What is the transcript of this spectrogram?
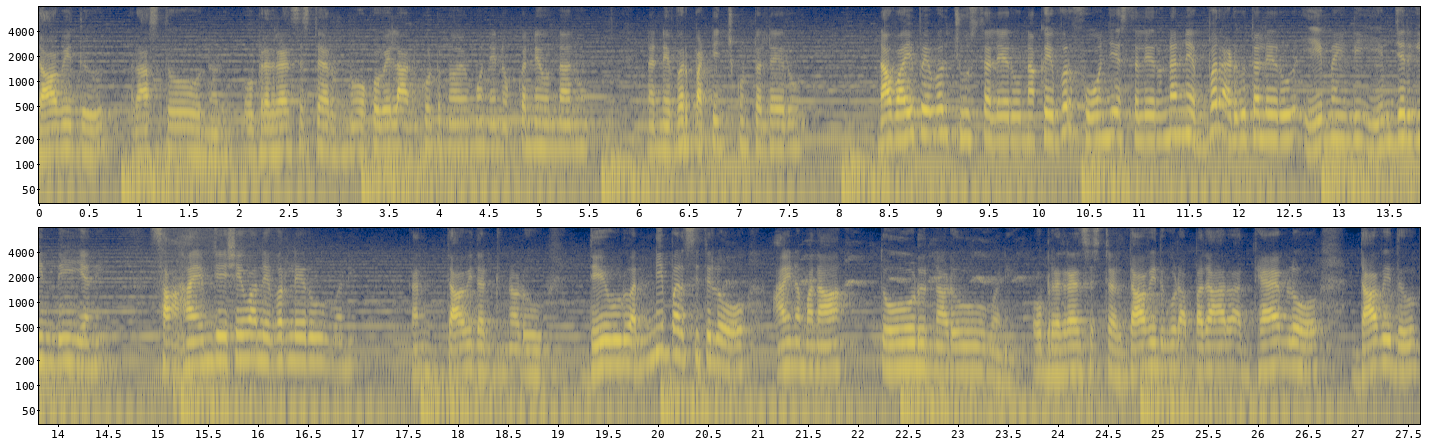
దావీదు రాస్తూ ఉన్నాడు. ఓ బ్రదర్ అండ్ సిస్టర్ నువ్వు ఒకవేళ అనుకుంటున్నావేమో నేను ఒక్కనే ఉన్నాను. నన్ను ఎవరు పట్టించుకుంటలేరు. నా వైపు ఎవరు చూస్తలేరు. నాకు ఎవరు ఫోన్ చేస్తలేరు. నన్ను ఎవ్వరు అడుగుతలేరు. ఏమైంది? ఏం జరిగింది? అని. సహాయం చేసే వాళ్ళు ఎవరు లేరు? అని. కానీ దావిదంటున్నాడు దేవుడు అన్ని పరిస్థితిలో ఆయన మన తోడున్నాడు అని. ఓ బ్రదర్ అండ్ సిస్టర్ దావిదు కూడా పదహారు అధ్యాయంలో దావిదు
